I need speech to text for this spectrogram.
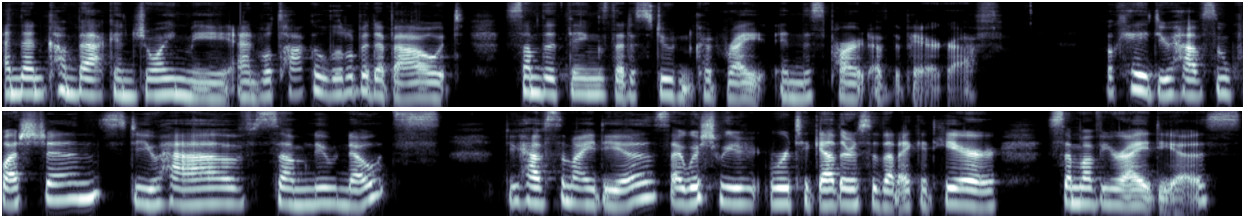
and then come back and join me and we'll talk a little bit about some of the things that a student could write in this part of the paragraph. Okay, do you have some questions? Do you have some new notes? Do you have some ideas? I wish we were together so that I could hear some of your ideas.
